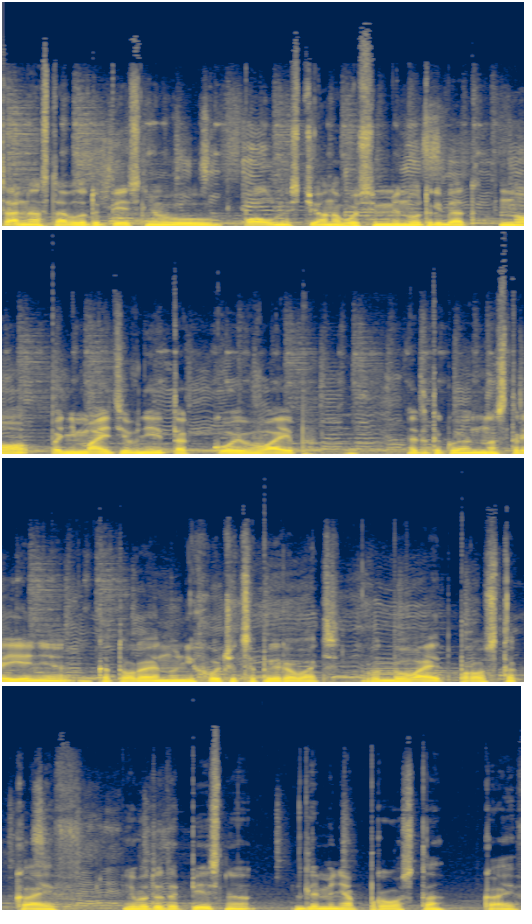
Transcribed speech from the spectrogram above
Специально оставил эту песню полностью. Она 8 минут, ребят. Но, понимаете, в ней такой вайб. Это такое настроение, которое, ну, не хочется прерывать. Вот бывает просто кайф. И вот эта песня для меня просто кайф.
